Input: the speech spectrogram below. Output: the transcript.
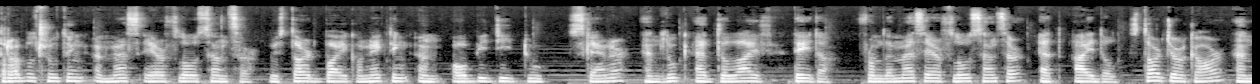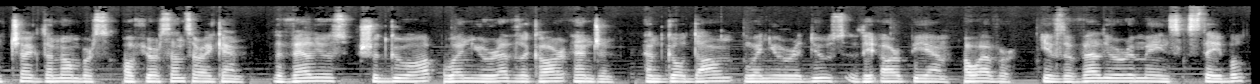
Troubleshooting a mass airflow sensor. We start by connecting an OBD2 scanner and look at the live data from the mass airflow sensor at idle. Start your car and check the numbers of your sensor again. The values should go up when you rev the car engine and go down when you reduce the RPM. However, if the value remains stable,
